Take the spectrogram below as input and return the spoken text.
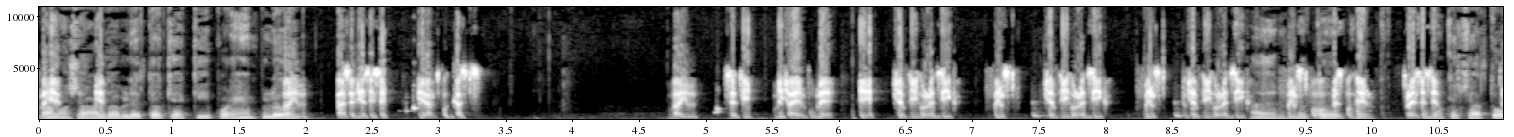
Vamos a toque aquí, por ejemplo. Mail, hace 17, crear podcast. Mail, seti, Michael Bublé, Chef Digo Renzik, First, Chef Digo Renzik, First, Chef Digo Renzik, A ver, como- que sea todo.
